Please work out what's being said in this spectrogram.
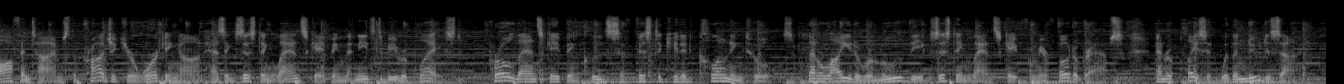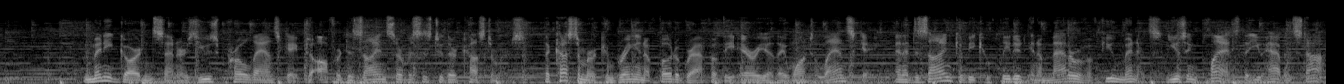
Oftentimes, the project you're working on has existing landscaping that needs to be replaced. Pro Landscape includes sophisticated cloning tools that allow you to remove the existing landscape from your photographs and replace it with a new design. Many garden centers use Pro Landscape to offer design services to their customers. The customer can bring in a photograph of the area they want to landscape, and a design can be completed in a matter of a few minutes using plants that you have in stock.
